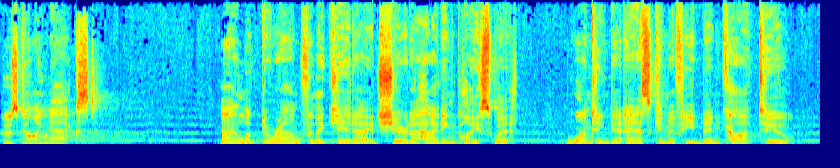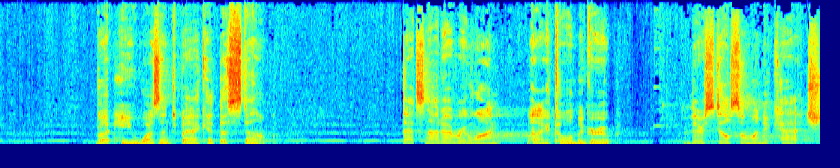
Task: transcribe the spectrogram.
Who's going next? I looked around for the kid I'd shared a hiding place with, wanting to ask him if he'd been caught too. But he wasn't back at the stump. That's not everyone, I told the group. There's still someone to catch.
